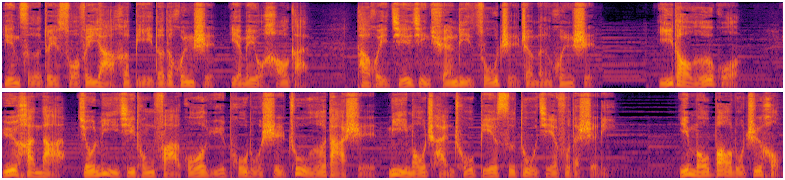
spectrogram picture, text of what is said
因此，对索菲亚和彼得的婚事也没有好感。他会竭尽全力阻止这门婚事。一到俄国，约翰娜就立即同法国与普鲁士驻俄大使密谋铲除别斯杜杰夫的势力。阴谋暴露之后，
